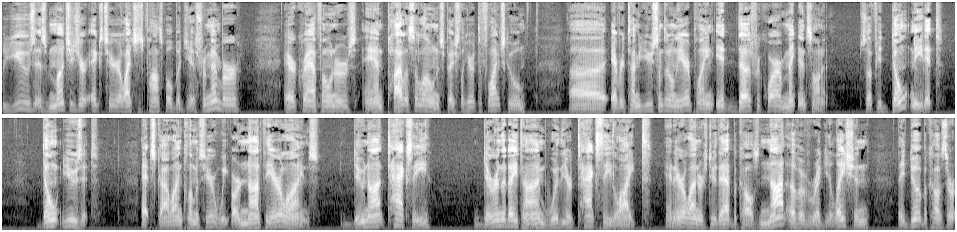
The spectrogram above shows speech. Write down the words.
use as much as your exterior lights as possible, but just remember, aircraft owners and pilots alone, especially here at the flight school, uh, every time you use something on the airplane, it does require maintenance on it. So if you don't need it, don't use it. At Skyline Columbus here, we are not the airlines. Do not taxi during the daytime with your taxi light. And airliners do that because not of a regulation, they do it because their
